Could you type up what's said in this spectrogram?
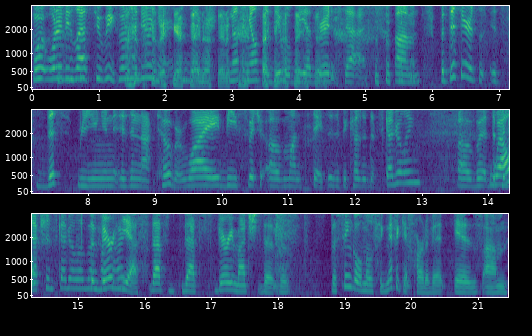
what, what are these last two weeks? What am I doing here? Yeah, It's I like, know, I know. Nothing else I do will be as great as that. Um, but this year, it's it's this reunion is in October. Why the switch of month dates? Is it because of the scheduling? Uh, but the Well, production schedule of the Uncle very Hart? yes that's that's very much the the, the single most significant part of it is um,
